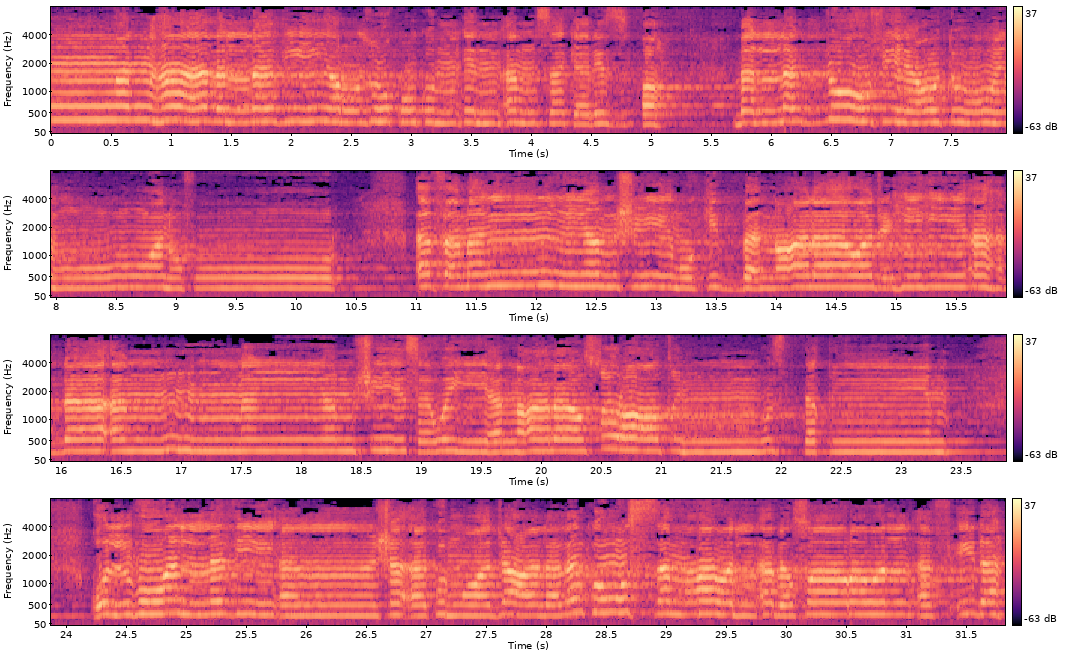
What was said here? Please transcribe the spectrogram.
يرزقكم إن أمسك رزقه بل لجوا في عتو ونفور أفمن يمشي مكبا على وجهه أهدى أمن يمشي سويا على صراط مستقيم قل هو الذي أنشأكم وجعل لكم السمع والأبصار والأفئدة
